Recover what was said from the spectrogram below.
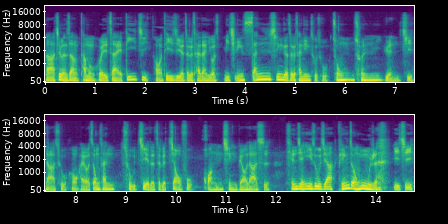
那基本上他们会在第一季哦，第一季的这个菜单有米其林三星的这个餐厅主厨中村元吉大厨哦，还有中餐厨界的这个教父黄清标大师。田检艺术家、品种牧人，以及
